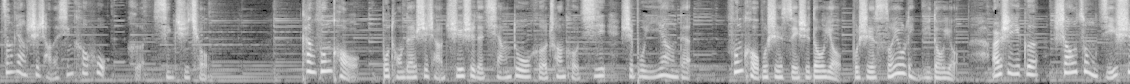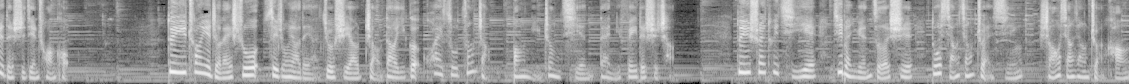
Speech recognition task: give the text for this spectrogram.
增量市场的新客户和新需求。看风口，不同的市场趋势的强度和窗口期是不一样的。风口不是随时都有，不是所有领域都有，而是一个稍纵即逝的时间窗口。对于创业者来说，最重要的呀，就是要找到一个快速增长、帮你挣钱、带你飞的市场。对于衰退企业，基本原则是多想想转型，少想想转行。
